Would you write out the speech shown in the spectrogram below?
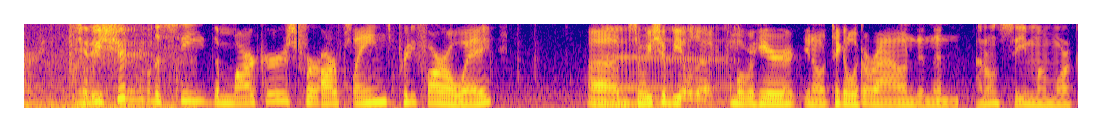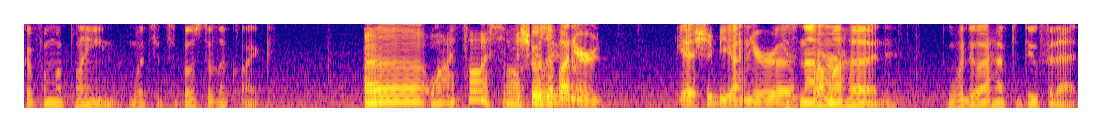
All right. So It we should good. be able to see the markers for our planes pretty far away. Um, so we should be able to Uh. come over here, you know, take a look around, and then. I don't see my marker from a plane. What's it supposed to look like? Uh, well, I thought I saw. It shows up on your. Yeah, it should be on your. Uh, it's not on my HUD. What do I have to do for that?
